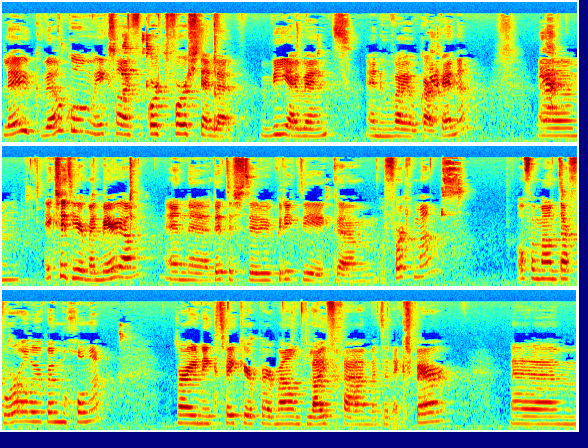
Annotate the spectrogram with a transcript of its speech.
leuk. Welkom. Ik zal even kort voorstellen wie jij bent en hoe wij elkaar Ja. kennen. Ehm, ik zit hier met Mirjam en eh, dit is de rubriek die ik ehm, vorige maand of een maand daarvoor alweer ben begonnen. Waarin ik twee keer per maand live ga met een expert. Ehm,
